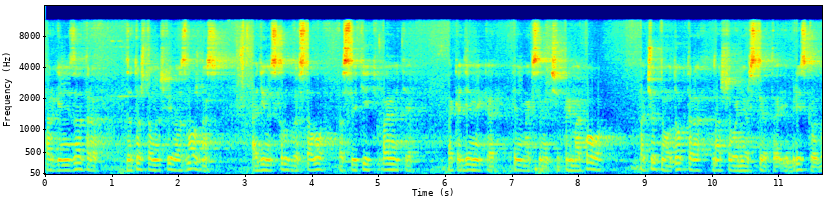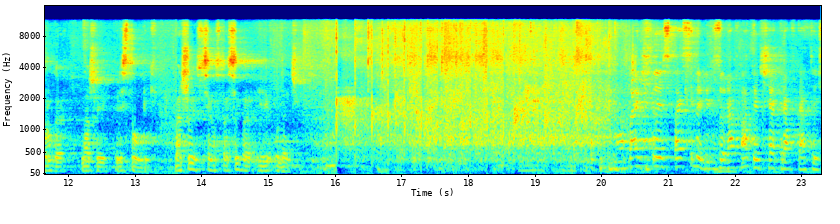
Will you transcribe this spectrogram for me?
организаторов за то, что нашли возможность один из круглых столов посвятить памяти академика Евгения Максимовича Примакова, почетного доктора нашего университета и близкого друга нашей республики. Большое всем спасибо и удачи. Большое спасибо, Виктор Ахматович Атравкатович.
